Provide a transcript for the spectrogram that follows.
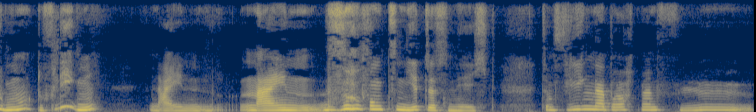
üben, du fliegen, Nein, nein, so funktioniert das nicht. Zum Fliegen, da braucht man Flü.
